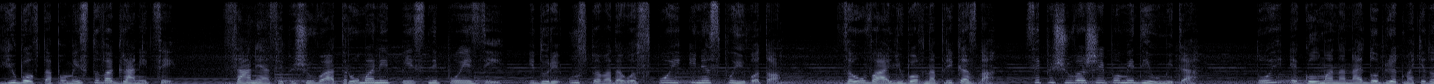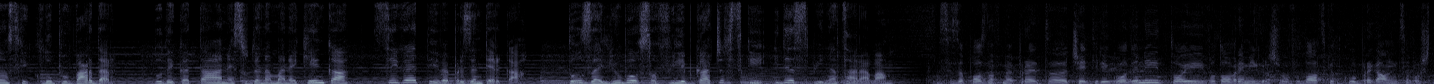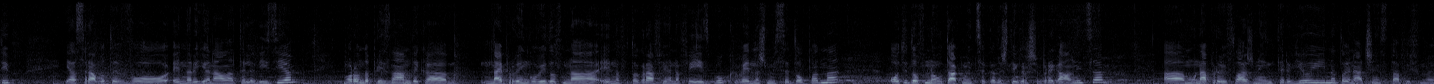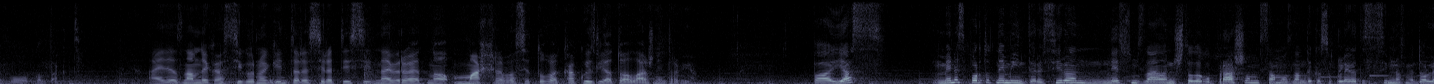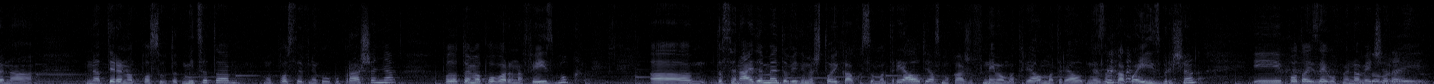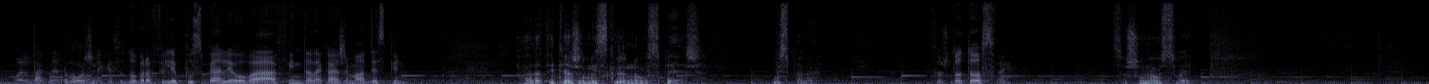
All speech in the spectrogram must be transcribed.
Љубовта поместува граници. За неа се пишуваат романи, песни, поезии и дури успева да го спои и неспоивото. За оваа љубовна приказна се пишуваше и по медиумите. Тој е голман на најдобриот македонски клуб Вардар, додека таа несудена манекенка сега е ТВ презентерка. Доза љубов со Филип Гачевски и Деспина Царава. Се запознавме пред 4 години. Тој во тоа време играше во фудбалскиот клуб Брегалница во Штип. Јас работев во една регионална телевизија. Морам да признаам дека најпрвен го видов на една фотографија на Facebook, веднаш ми се допадна. Отидов на утакмица каде што играше Брегалница, а, му направи флажно интервју и на тој начин стапивме во контакт. Ајде, знам дека сигурно ги интересира, ти си најверојатно махра во се тоа, како изгледа тоа лажно интервју? Па јас мене спортот не ме интересира, не сум знаела ништо да го прашам, само знам дека со колегата се симнавме доле на на теренот после утакмицата, му поставив неколку прашања, потоа тој ме побара на Facebook, а, да се најдеме, да видиме што и како со материјалот. Јас му кажав нема материјал, материјалот не знам како е избришен. И потоа излеговме на вечера и така продолжи. Нека се добра. Филип, успеа ли ова финта, да кажеме, од Деспин? Па да ти кажам искрено, успееше. Успеле. Со што те освои? Со што ме усвои?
